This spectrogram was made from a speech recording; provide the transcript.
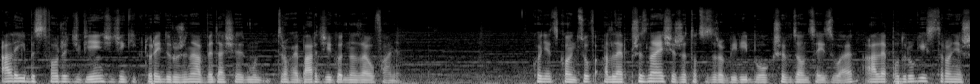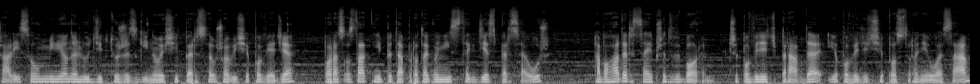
ale i by stworzyć więź, dzięki której drużyna wyda się mu trochę bardziej godna zaufania. Koniec końców, Adler przyznaje się, że to co zrobili było krzywdzące i złe, ale po drugiej stronie szali są miliony ludzi, którzy zginą, jeśli Perseuszowi się powiedzie. Po raz ostatni pyta protagonistę, gdzie jest Perseusz, a bohater staje przed wyborem, czy powiedzieć prawdę i opowiedzieć się po stronie USA,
